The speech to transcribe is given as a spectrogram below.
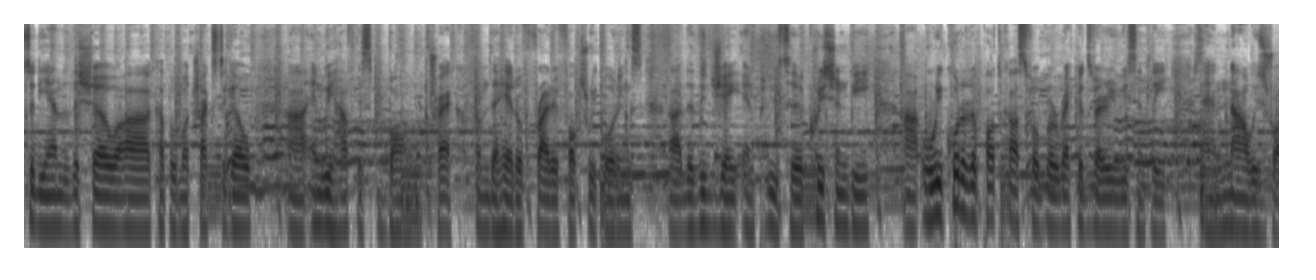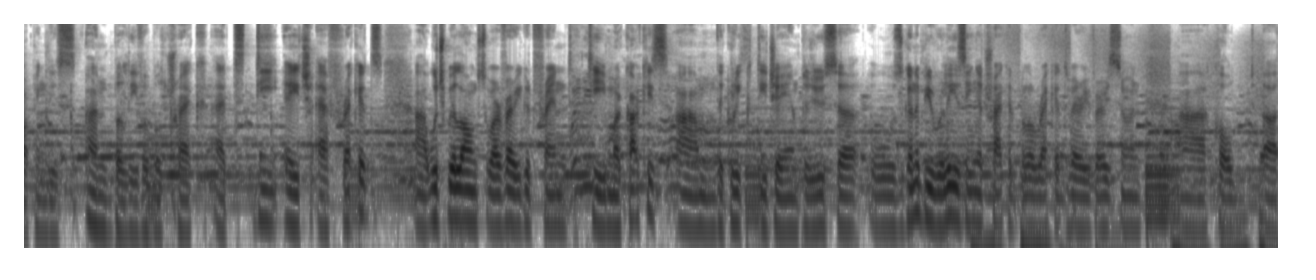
Close to the end of the show. Uh, a couple more tracks to go, uh, and we have this bomb track from the head of Friday Fox Recordings, uh, the DJ and producer Christian B, uh, recorded a podcast for Blur Records very recently, and now is dropping this unbelievable track at DHF Records, uh, which belongs to our very good friend T. Markakis, um, the Greek DJ and producer, who's going to be releasing a track at Blur Records very, very soon uh, called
